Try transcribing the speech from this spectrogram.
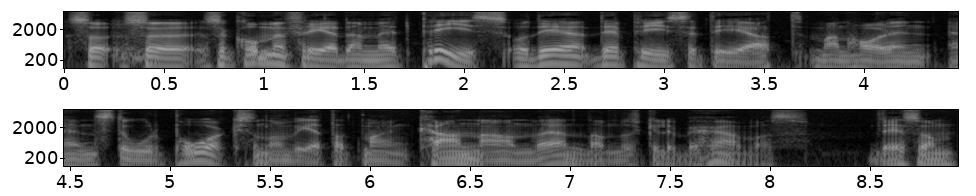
så, så, så kommer freden med ett pris och det, det priset är att man har en, en stor påk som de vet att man kan använda om det skulle behövas. Det är som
